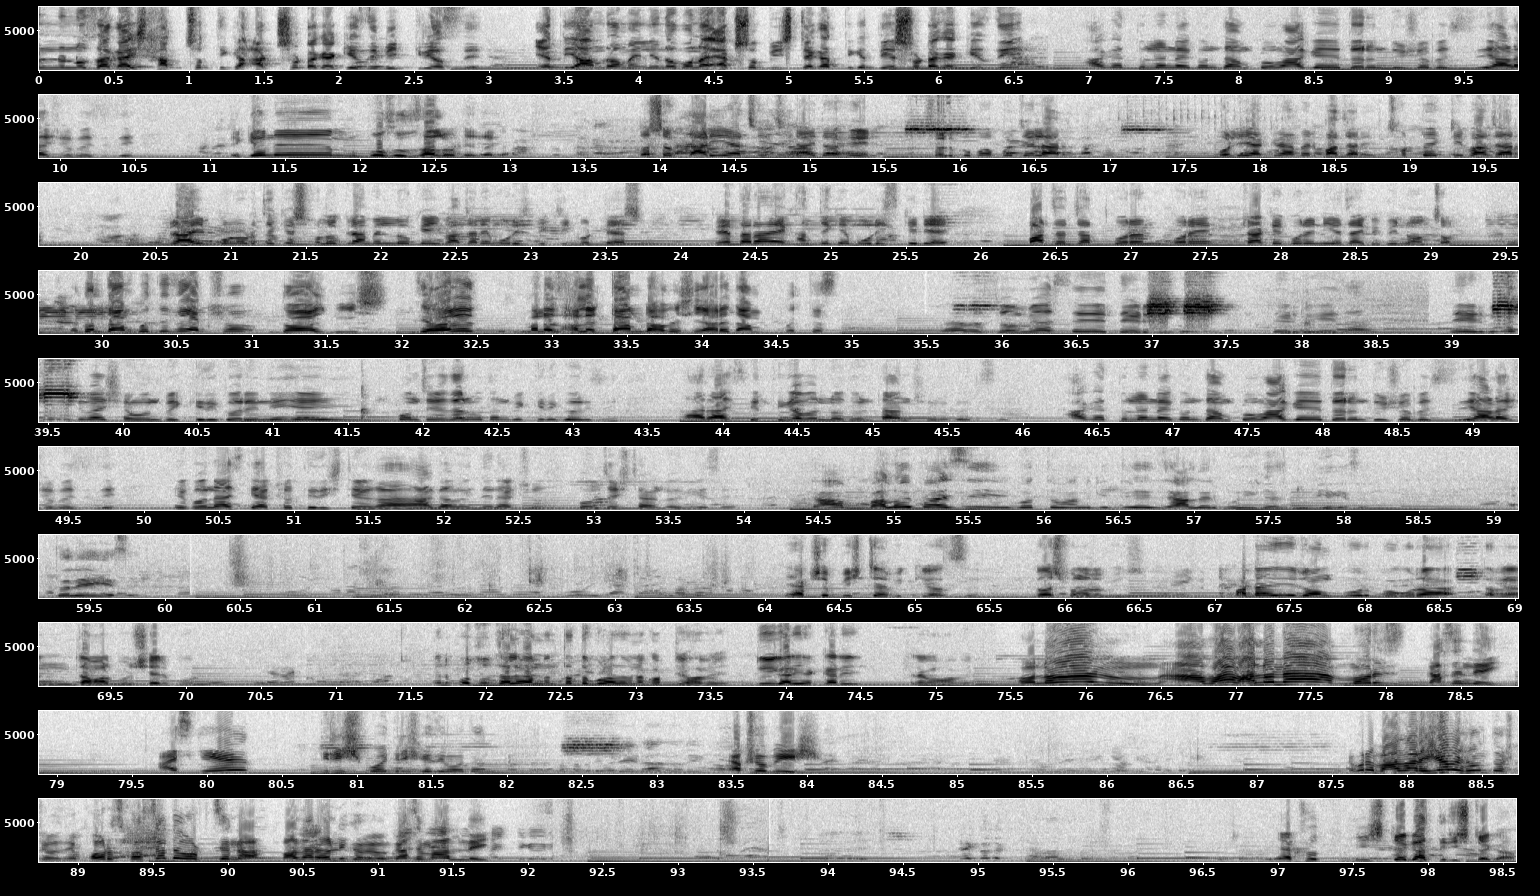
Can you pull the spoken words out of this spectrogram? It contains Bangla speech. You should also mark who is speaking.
Speaker 1: অন্যান্য জায়গায় সাতশো থেকে আটশো টাকা কেজি বিক্রি হচ্ছে। এতে আমরা মাইনে নেব না একশো বিশ টাকার থেকে দেড়শো টাকা কেজি।
Speaker 2: আগের তুলনায় এখন দাম কম আগে ধরুন দুইশো বেচেছি আড়াইশো বেচেছি।
Speaker 3: এখানে প্রচুর ঝাল ওঠে জায়গা।
Speaker 4: দর্শক দাঁড়িয়ে আছি ঝিনাইদহের শৈলকুপা উপজেলার বলিয়া গ্রামের বাজারে। ছোট্ট একটি বাজার প্রায় পনেরো থেকে ষোলো গ্রামের লোক এই বাজারে মরিচ বিক্রি করতে আসে। ক্রেতারা এখান থেকে মরিচ কিনে বাজারজাত করেন করে ট্রাকে করে নিয়ে যায় বিভিন্ন অঞ্চল।
Speaker 5: এখন দাম করতেছে একশো দশ বিশ। যে হারে মানে ঝালের দামটা হবে সে হারে দাম করতেছে
Speaker 2: জমি আছে দেড় বিঘে। দেড় বিঘে ধান দেড় বিঘে জমিতে ভাই সেমন বিক্রি করে নিই এই পঞ্চাশ হাজার মতন বিক্রি করেছি। আর আজকের থেকে আবার নতুন টান শুরু করেছি। আগের তুলনায় এখন দাম কম। আগে ধরুন দুইশো বেচেছি আড়াইশো বেচেছি। এখন আজকে একশো তিরিশ টাকা আগামী দিন একশো পঞ্চাশ টাকা করে গেছে।
Speaker 6: দাম ভালোই পাইছি বর্তমান কিন্তু এই ঝালের ভুঁই গাছ ডুবিয়ে গেছে তলে গেছে।
Speaker 7: একশো বিশ টাকা বিক্রি হচ্ছে দশ পনেরো পিস পাটাই রংপুর বগুড়া তারপরে জামালপুর শেরপুর। প্রচুর ঝালে আনবেন তাতে বলা যাবে না করতে হবে। দুই গাড়ি এক গাড়ি এরকম হবে।
Speaker 8: ফলন আবহাওয়া ভালো না? মরিচ গাছে নেই। আজকে তিরিশ পঁয়ত্রিশ কেজি মতন। একশো বিশ। বাজার হিসাবে সন্তুষ্ট হচ্ছে খরচ খরচা তো উঠছে না। বাজার হলে কমে গাছে মাল নেই।
Speaker 3: একশো বিশ টাকা তিরিশ টাকা।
